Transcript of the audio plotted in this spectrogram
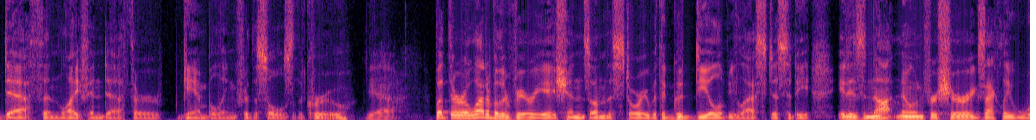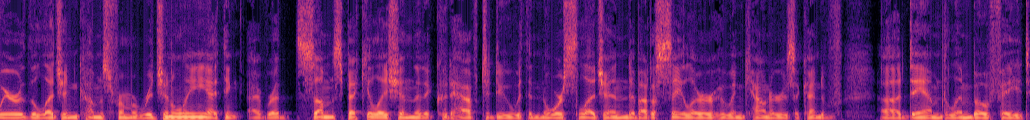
death and life and death are gambling for the souls of the crew. Yeah. But there are a lot of other variations on this story with a good deal of elasticity. It is not known for sure exactly where the legend comes from originally. I think I've read some speculation that it could have to do with a Norse legend about a sailor who encounters a kind of uh, damned limbo fate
